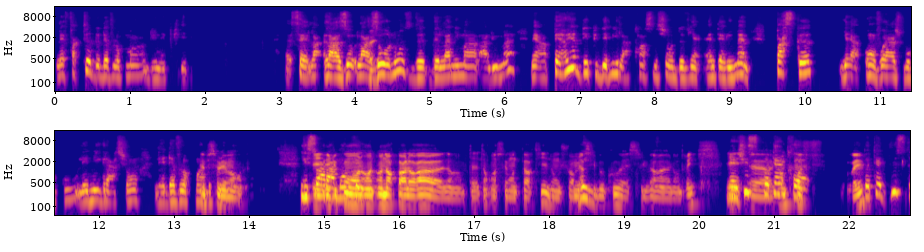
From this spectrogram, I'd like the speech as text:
les facteurs de développement d'une épidémie, euh, c'est la, la, la zoonose de, de l'animal à l'humain, mais en période d'épidémie, la transmission devient interhumaine parce que y a, on voyage beaucoup, les migrations, les développements. Absolument. L'histoire montré... on, on, en reparlera euh, peut-être en seconde partie. Donc, je vous remercie oui. beaucoup, euh, Sylvain Landry. Mais juste euh, peut-être, prof... oui. peut-être juste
